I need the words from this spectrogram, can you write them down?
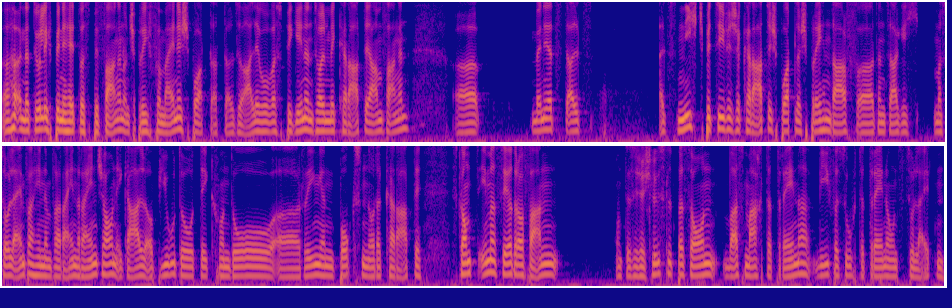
Äh, natürlich bin ich etwas befangen und sprich für meine Sportart. Also alle, wo was beginnen, sollen mit Karate anfangen. Äh, wenn ich jetzt als, als nicht spezifischer Karate-Sportler sprechen darf, äh, dann sage ich, man soll einfach in einen Verein reinschauen, egal ob Judo, Taekwondo, äh, Ringen, Boxen oder Karate. Es kommt immer sehr darauf an, und das ist eine Schlüsselperson, was macht der Trainer, wie versucht der Trainer uns zu leiten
